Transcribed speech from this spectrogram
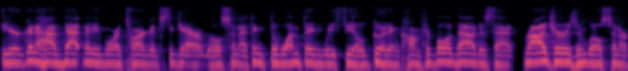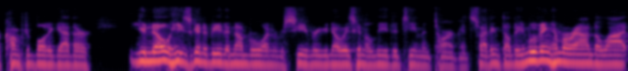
you're going to have that many more targets to Garrett Wilson. I think the one thing we feel good and comfortable about is that Rodgers and Wilson are comfortable together you know he's going to be the number one receiver. You know he's going to lead the team in targets. So I think they'll be moving him around a lot.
